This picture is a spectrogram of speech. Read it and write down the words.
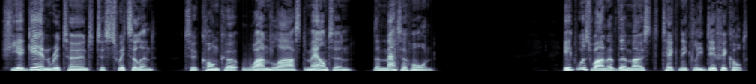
she again returned to Switzerland to conquer one last mountain, the Matterhorn. It was one of the most technically difficult,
